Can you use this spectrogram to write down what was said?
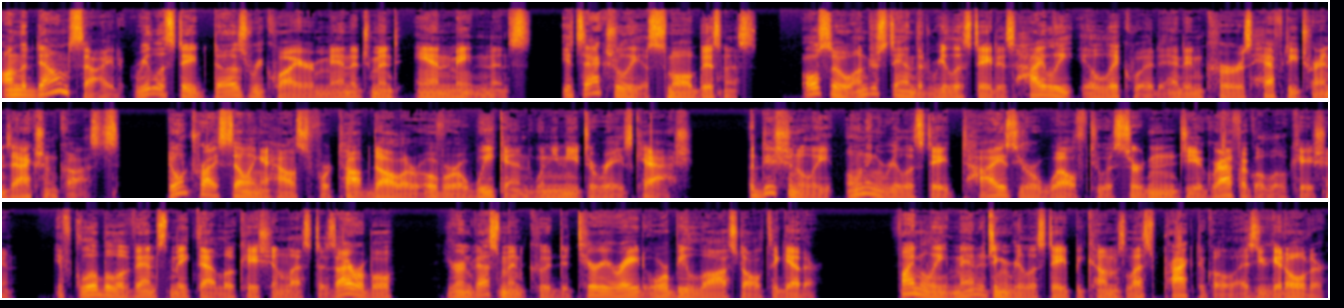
On the downside, real estate does require management and maintenance. It's actually a small business. Also, understand that real estate is highly illiquid and incurs hefty transaction costs. Don't try selling a house for top dollar over a weekend when you need to raise cash. Additionally, owning real estate ties your wealth to a certain geographical location. If global events make that location less desirable, your investment could deteriorate or be lost altogether. Finally, managing real estate becomes less practical as you get older.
